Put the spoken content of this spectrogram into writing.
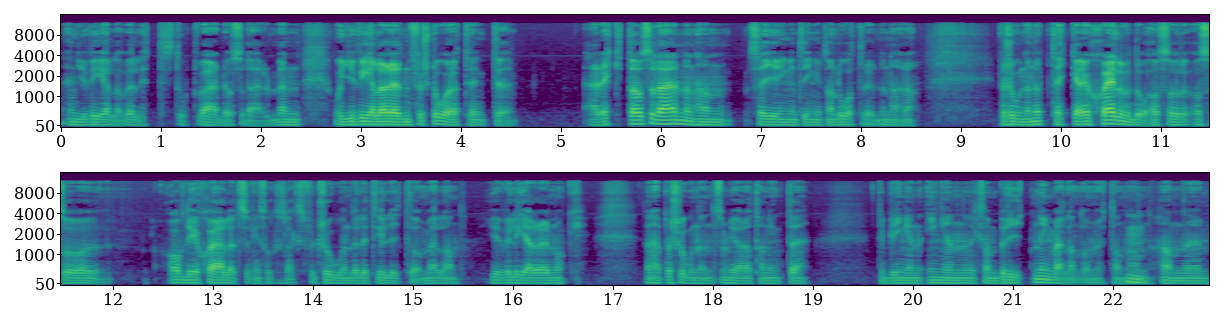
en juvel av väldigt stort värde och sådär. Men, och juvelaren förstår att det inte är äkta och sådär men han säger ingenting utan låter den här personen upptäcka det själv då och så, och så av det skälet så finns också en slags förtroende eller tillit då, mellan juveleraren och den här personen som gör att han inte det blir ingen, ingen liksom brytning mellan dem utan Mm. han, han eh,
